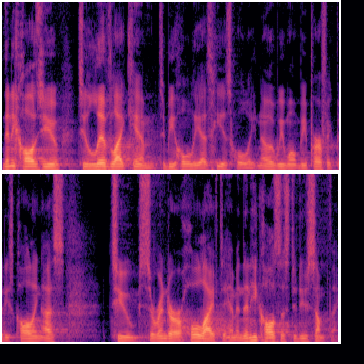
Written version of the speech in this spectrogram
Then He calls you to live like Him, to be holy as He is holy. No, we won't be perfect, but He's calling us to surrender our whole life to Him. And then He calls us to do something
